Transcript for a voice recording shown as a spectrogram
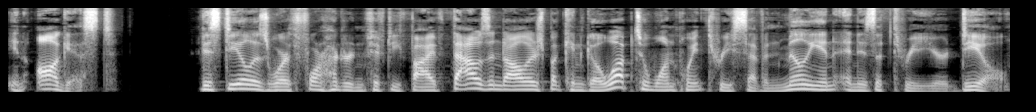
in August. This deal is worth $455,000 but can go up to 1.37 million and is a 3-year deal.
